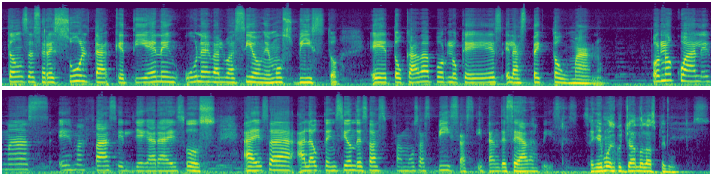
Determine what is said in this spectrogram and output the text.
entonces resulta que tienen una evaluación, hemos visto, eh, tocada por lo que es el aspecto humano. Por lo cual es más es más fácil llegar a esos, a esa, a la obtención de esas famosas visas y tan deseadas visas. Seguimos escuchando las preguntas.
